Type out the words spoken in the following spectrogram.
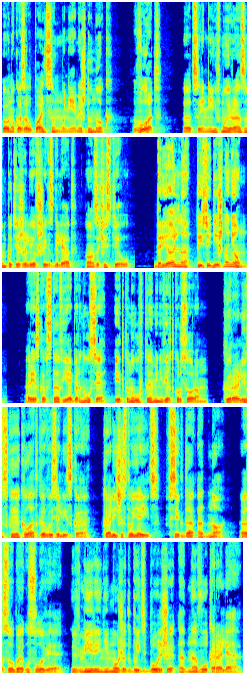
Он указал пальцем мне между ног. «Вот!» Оценив мой разум потяжелевший взгляд, он зачистил. «Да реально? Ты сидишь на нем?» Резко встав, я обернулся и ткнул в камень верткурсором. «Королевская кладка Василиска. Количество яиц всегда одно. Особое условие. В мире не может быть больше одного короля.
